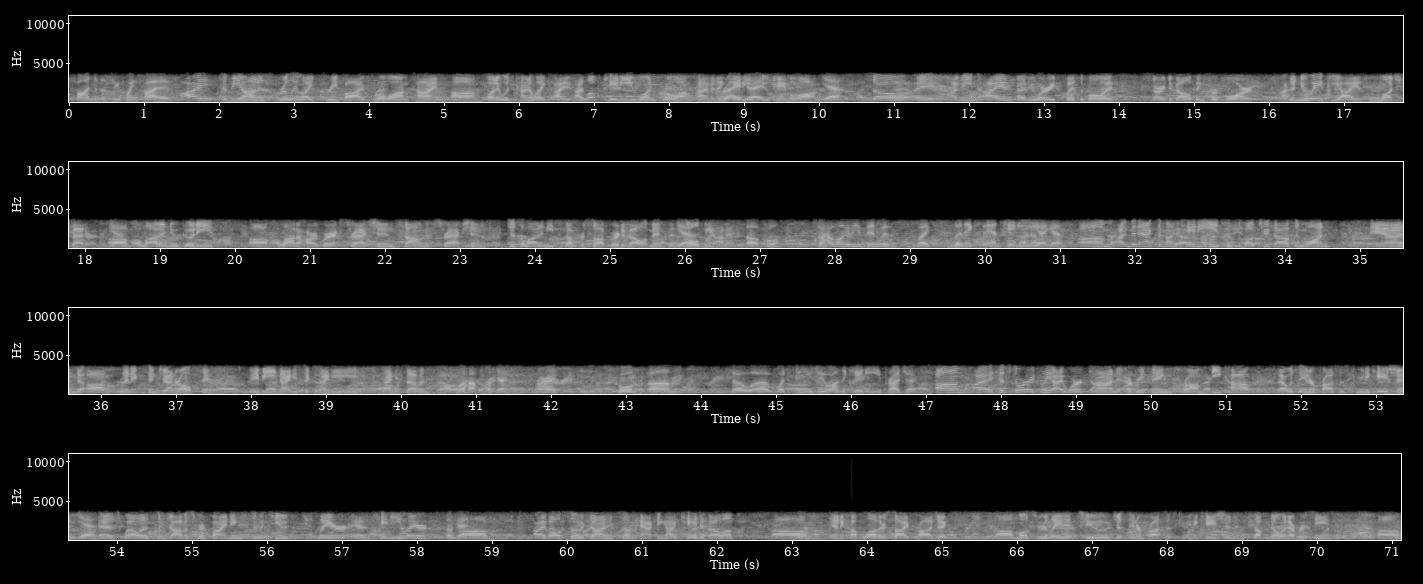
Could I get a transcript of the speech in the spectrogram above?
fond of the 3.5. I, to be honest, really liked 3.5 for a long time, um, but it was kind of like I, I loved KDE 1 for a long time, and then Right, KDE right. 2 came along. Yeah. So, I, I mean, I in February split the bullet, started developing for 4. The new API is much better. Yeah. Um, a lot of new goodies, um, a lot of hardware abstraction, sound abstraction, just a lot of neat stuff for software development that Yeah. sold me on it. Oh, cool. So how long have you been with like Linux and KDE? I guess. Um, I've been active on KDE since about 2001, and um, Linux in general since maybe 96, 90, 97. Wow. Okay. All right. Cool. Um, so uh, what do you do on the KDE project? Um, I, historically, I worked on everything from DCOP, that was the interprocess communication, Yeah. as well as some JavaScript bindings to the Qt layer and KDE layer. Okay. Um, I've also done some hacking on KDevelop um, and a couple other side projects, uh, mostly related to just interprocess communication and stuff no one ever sees. Um,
